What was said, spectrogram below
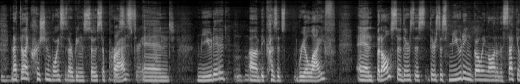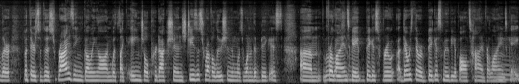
And I feel like Christian voices are being so suppressed great, yeah. and muted um, because it's real life. And but also there's this there's this muting going on in the secular, but there's this rising going on with like Angel Productions. Jesus Revolution was one of the biggest um, for Lionsgate, biggest uh, there was their biggest movie of all time for Lionsgate.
